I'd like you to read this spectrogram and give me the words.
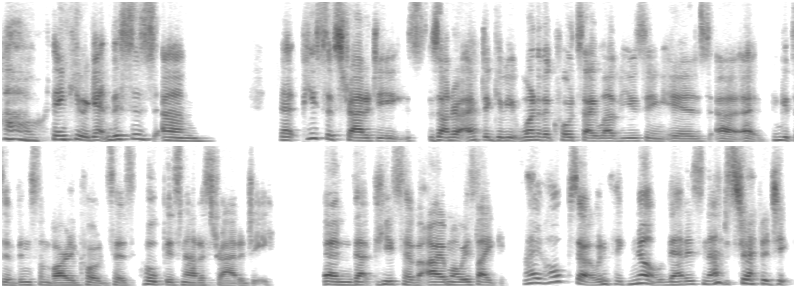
Oh, thank you again. This is um, that piece of strategy, Zandra. I have to give you one of the quotes I love using is uh, I think it's a Vince Lombardi quote. It says, "Hope is not a strategy." And that piece of I'm always like, I hope so, and think, no, that is not a strategy.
